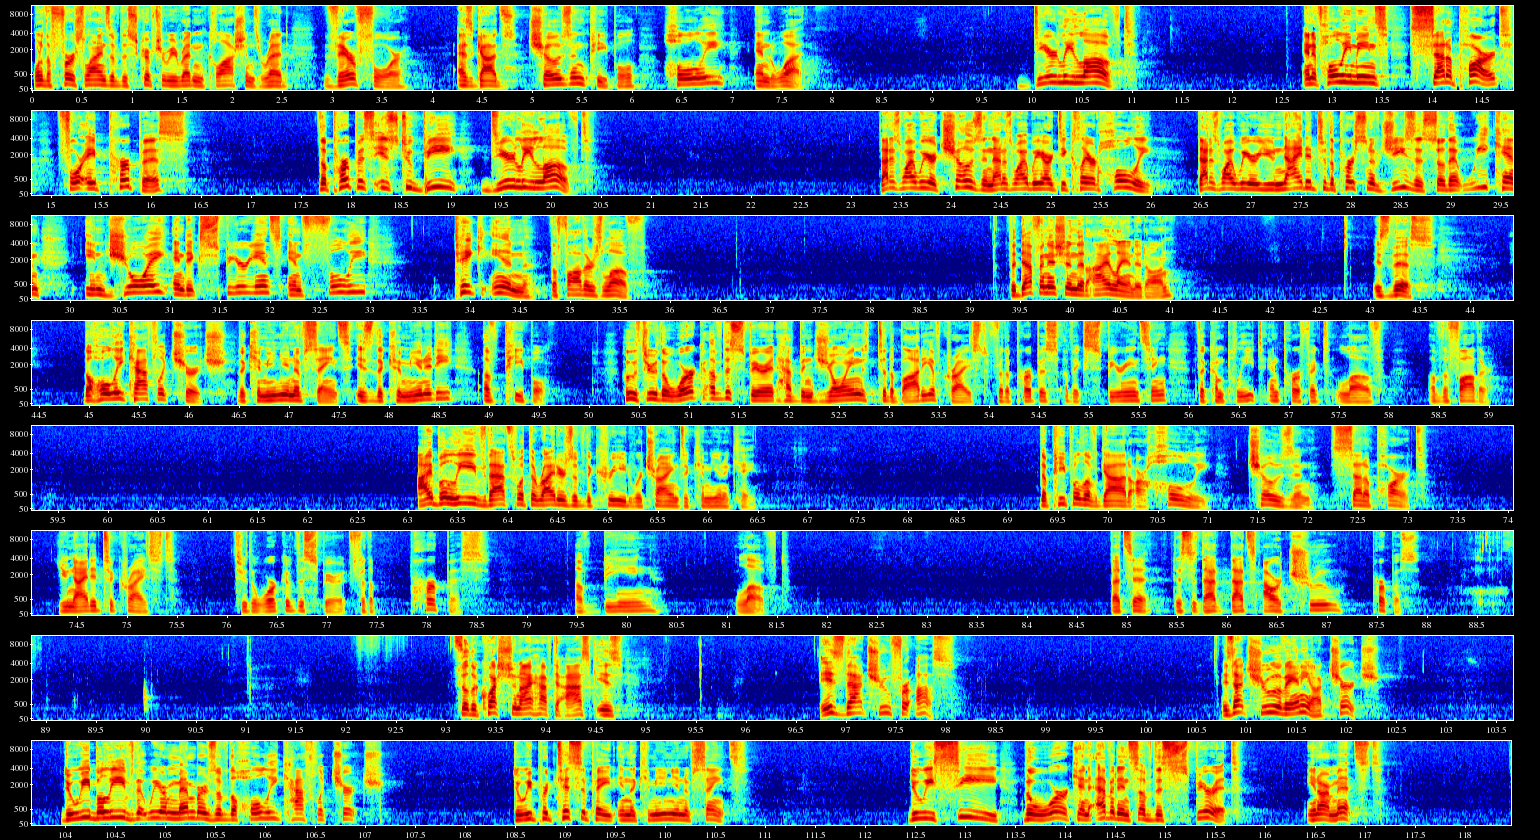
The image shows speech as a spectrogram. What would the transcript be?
One of the first lines of the scripture we read in Colossians read, Therefore, as God's chosen people, holy and what? Dearly loved and if holy means set apart for a purpose, the purpose is to be dearly loved. That is why we are chosen. That is why we are declared holy. That is why we are united to the person of Jesus so that we can enjoy and experience and fully take in the Father's love. The definition that I landed on is this the Holy Catholic Church, the communion of saints, is the community of people who, through the work of the Spirit, have been joined to the body of Christ for the purpose of experiencing the complete and perfect love of the Father. I believe that's what the writers of the Creed were trying to communicate. The people of God are holy, chosen, set apart, united to Christ through the work of the Spirit for the purpose of being loved. That's it. This is, that, that's our true purpose. So the question I have to ask is Is that true for us? Is that true of Antioch Church? Do we believe that we are members of the Holy Catholic Church? Do we participate in the communion of saints? Do we see the work and evidence of the Spirit in our midst?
